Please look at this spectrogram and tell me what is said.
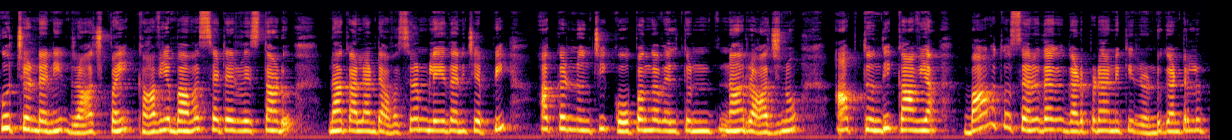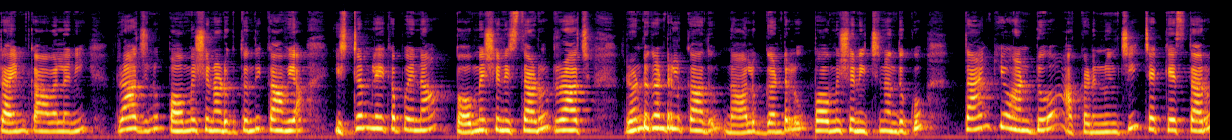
కూర్చోండని రాజ్పై కావ్యభావ సెటర్ వేస్తాడు. నాకు అలాంటి అవసరం లేదని చెప్పి అక్కడి నుంచి కోపంగా వెళ్తున్న రాజును ఆపుతుంది కావ్య. బావతో సరదాగా గడపడానికి రెండు గంటలు టైం కావాలని రాజును పర్మిషన్ అడుగుతుంది కావ్య. ఇష్టం లేకపోయినా పర్మిషన్ ఇస్తాడు రాజ్. రెండు గంటలు కాదు నాలుగు గంటలు పర్మిషన్ ఇచ్చినందుకు థ్యాంక్ యూ అంటూ అక్కడి నుంచి చెక్కేస్తారు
